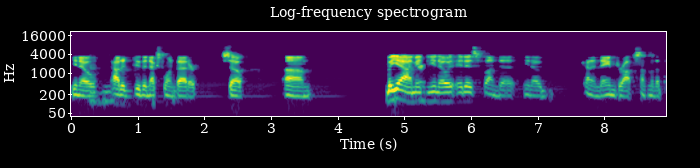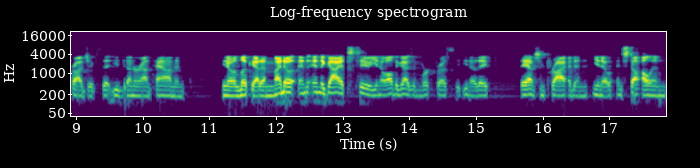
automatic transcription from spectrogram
you know, mm-hmm. how to do the next one better. So, um, but yeah, I mean, you know, it, it is fun to, you know, kind of name drop some of the projects that you've done around town and, you know, look at them. I know, and, and the guys too, you know, all the guys that work for us, you know, they, they have some pride in, you know, installing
